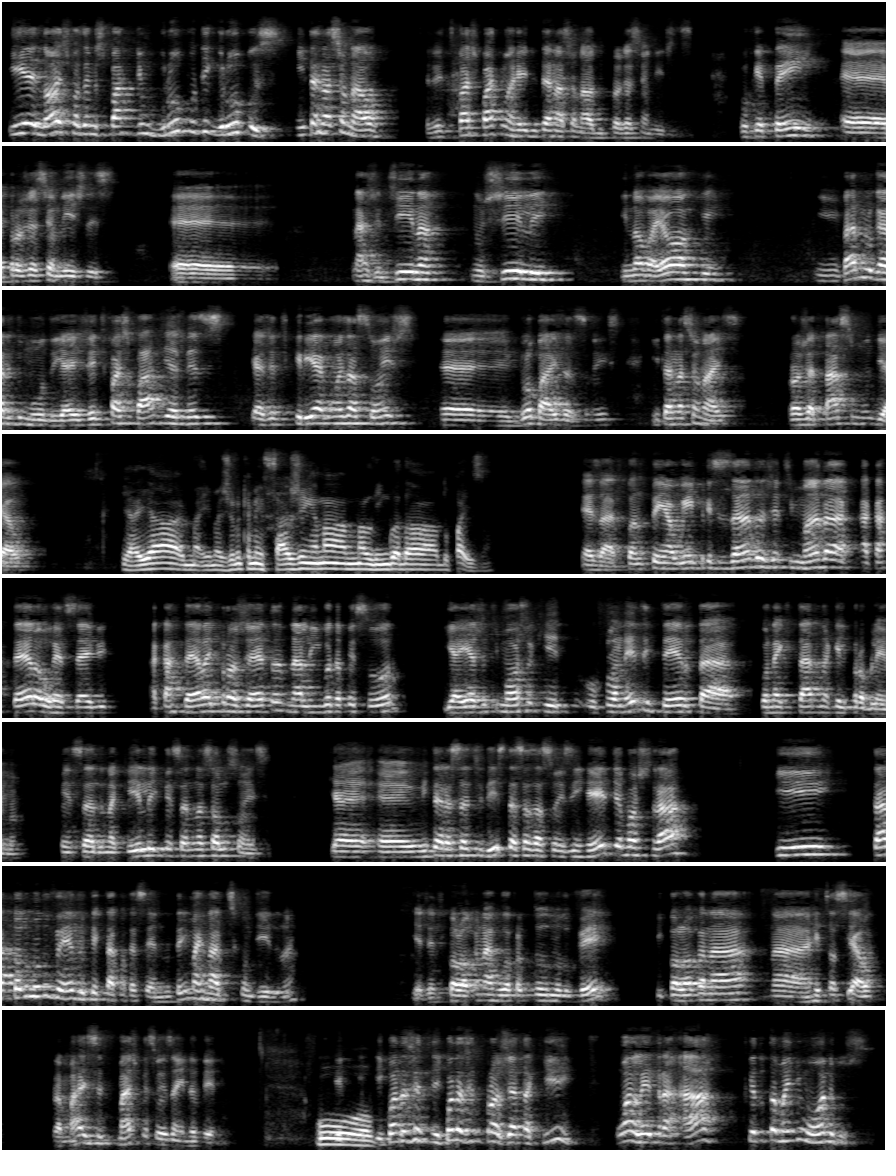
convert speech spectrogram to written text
E nós fazemos parte de um grupo de grupos internacional. A gente faz parte de uma rede internacional de projecionistas. Porque tem é, projecionistas é, na Argentina, no Chile, em Nova York, em vários lugares do mundo. E aí a gente faz parte e às vezes a gente cria algumas ações é, globais, ações internacionais. Projetaço mundial. E aí a, imagino que a mensagem é na, na língua da, do país, né? Exato. Quando tem alguém precisando, a gente manda a cartela ou recebe a cartela e projeta na língua da pessoa e aí a gente mostra que o planeta inteiro está conectado naquele problema, pensando naquilo e pensando nas soluções. Que é, é, o interessante disso, dessas ações em rede, é mostrar que está todo mundo vendo o que está acontecendo, não tem mais nada escondido, né? E a gente coloca na rua para todo mundo ver e coloca na, na rede social, para mais, mais pessoas ainda verem. O... E, e, quando a gente, e quando a gente projeta aqui, uma letra A fica do tamanho de um ônibus.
